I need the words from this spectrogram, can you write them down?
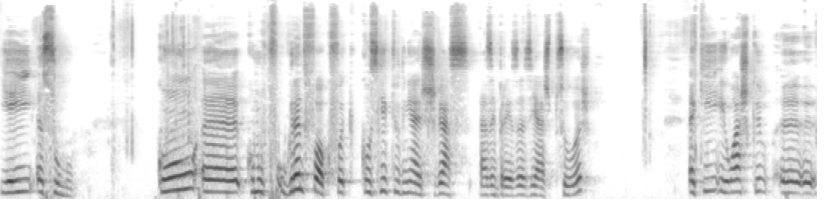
E aí assumo. Com, uh, como o grande foco foi conseguir que o dinheiro chegasse às empresas e às pessoas, aqui eu acho que uh,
